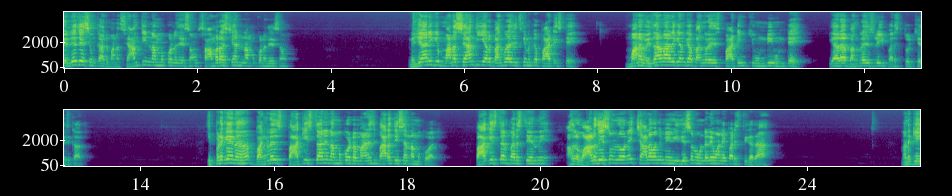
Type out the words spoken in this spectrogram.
వెళ్ళే దేశం కాదు. మనం శాంతిని నమ్ముకున్న దేశం సామరస్యాన్ని నమ్ముకున్న దేశం నిజానికి మన శాంతి ఇలా బంగ్లాదేశ్ కనుక పాటిస్తే మన విధానాలు కనుక బంగ్లాదేశ్ పాటించి ఉండి ఉంటే ఇలా బంగ్లాదేశ్లో ఈ పరిస్థితి వచ్చేది కాదు. ఇప్పటికైనా బంగ్లాదేశ్ పాకిస్తాన్ని నమ్ముకోవడం మానేసి భారతదేశాన్ని నమ్ముకోవాలి. పాకిస్తాన్ పరిస్థితి ఏంది? అసలు వాళ్ళ దేశంలోనే చాలామంది మేము ఈ దేశంలో ఉండలేము అనే పరిస్థితి కదా? మనకి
